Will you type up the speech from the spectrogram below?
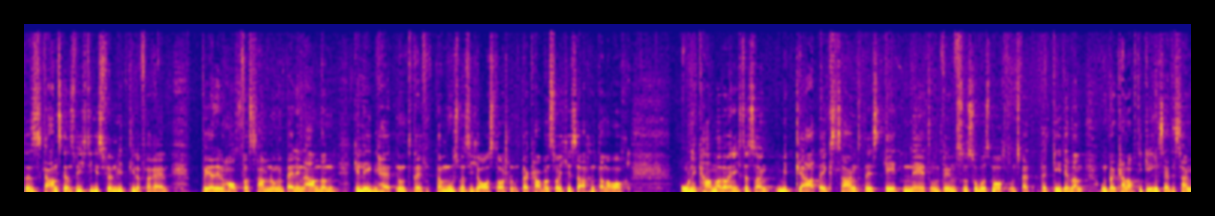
dass es ganz, ganz wichtig ist für einen Mitgliederverein. Bei den Hauptversammlungen, bei den anderen Gelegenheiten und Treffen, da muss man sich austauschen und da kann man solche Sachen dann auch ohne Kamera, wenn ich das sage, mit Klartext sagen, das geht nicht. Und wenn du sowas machst und so weiter, das geht ja dann. Und dann kann auch die Gegenseite sagen,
